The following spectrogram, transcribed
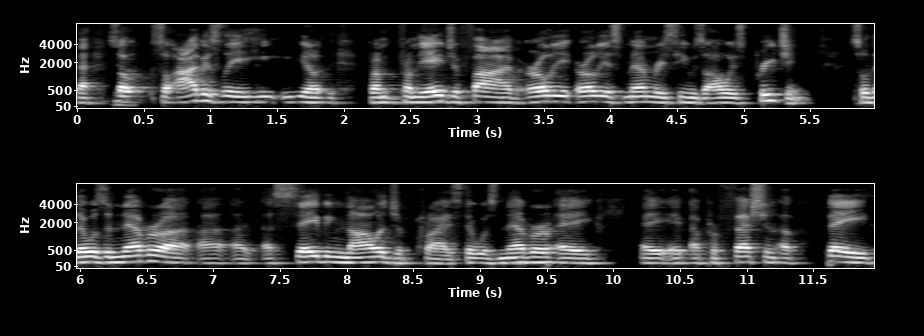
that, so so obviously he you know from from the age of five early earliest memories he was always preaching so there was a, never a, a, a saving knowledge of Christ there was never a a, a profession of faith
